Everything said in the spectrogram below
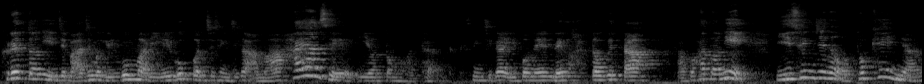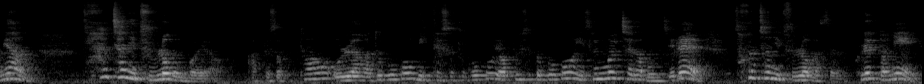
그랬더니 이제 마지막 일곱 마리 일곱 번째 생쥐가 아마 하얀색이었던 것 같아요. 그 생쥐가 이번엔 내가 갔다 오겠다 라고 하더니 이 생쥐는 어떻게 했냐면 천천히 둘러본 거예요. 앞에서부터 올라가도 보고 밑에서도 보고 옆에서도 보고 이 생물체가 뭔지를 천천히 둘러봤어요. 그랬더니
